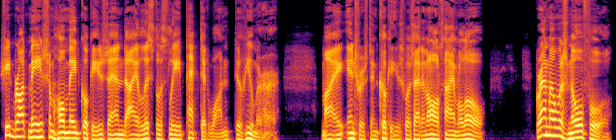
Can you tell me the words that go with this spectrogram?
She'd brought me some homemade cookies, and I listlessly pecked at one to humor her. My interest in cookies was at an all time low. Grandma was no fool.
